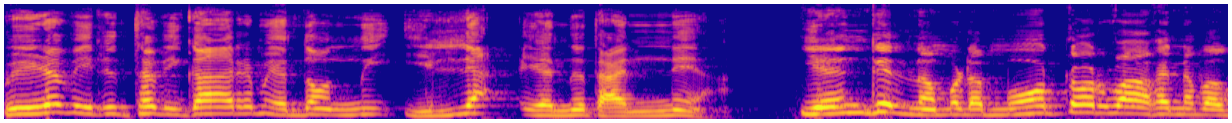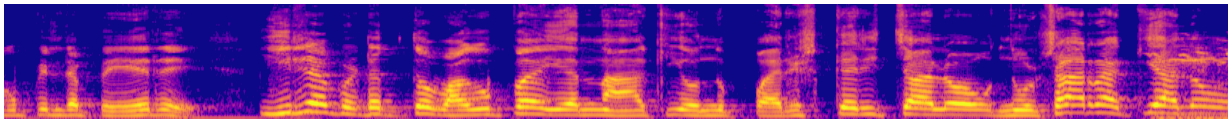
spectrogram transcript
പിഴവിരുദ്ധ വികാരം എന്നൊന്ന് ഇല്ല എന്ന് തന്നെയാണ്. എങ്കിൽ നമ്മുടെ മോട്ടോർ വാഹന വകുപ്പിന്റെ പേര് ഇരവിടുത്ത് വകുപ്പ് എന്നാക്കി ഒന്ന് പരിഷ്കരിച്ചാലോ? ഒന്ന് ഉഷാറാക്കിയാലോ?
